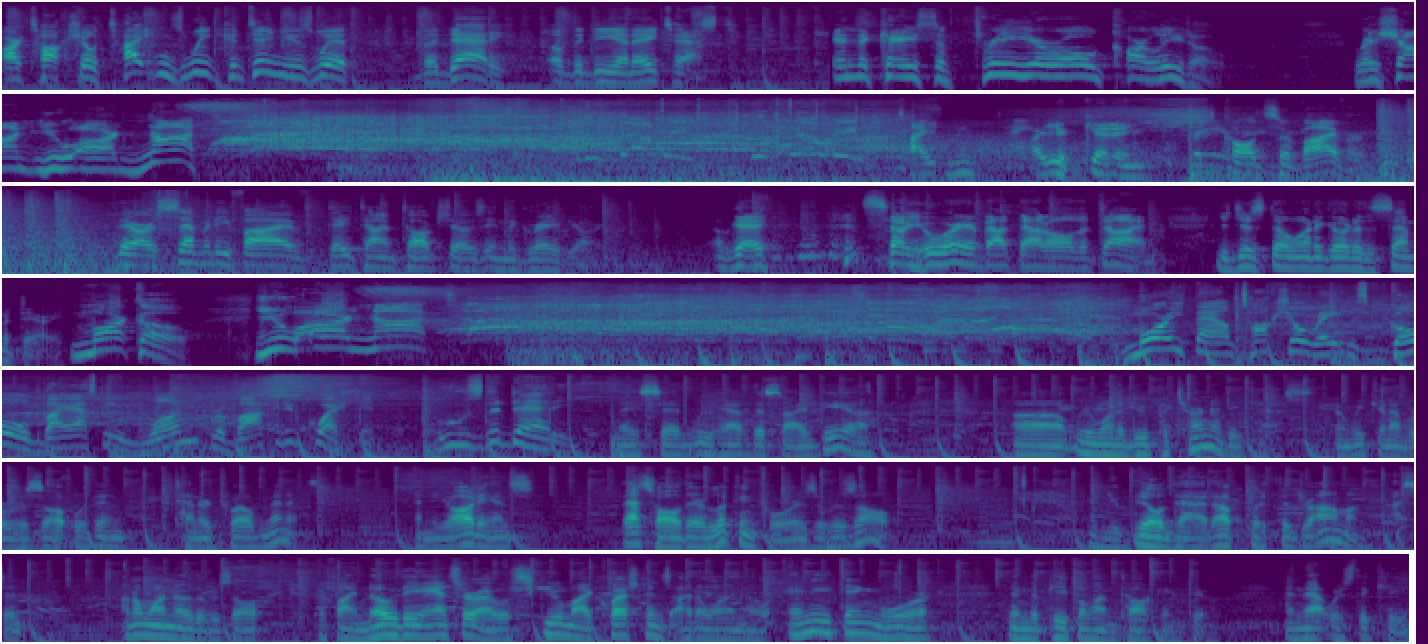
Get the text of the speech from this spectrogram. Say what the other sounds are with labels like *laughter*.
Our talk show Titans Week continues with the daddy of the DNA test. In the case of three year old Carlito, Rayshawn, you are not. Titan? Are you kidding? It's called Survivor. There are 75 daytime talk shows in the graveyard. Okay? *laughs* so you worry about that all the time. You just don't want to go to the cemetery. Marco, you are not. Maury found talk show ratings gold by asking one provocative question Who's the daddy? And they said, We have this idea. Uh, we want to do paternity tests, and we can have a result within 10 or 12 minutes. And the audience, that's all they're looking for is a result. And you build that up with the drama. I said, I don't want to know the result. If I know the answer, I will skew my questions. I don't want to know anything more than the people I'm talking to. And that was the key.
